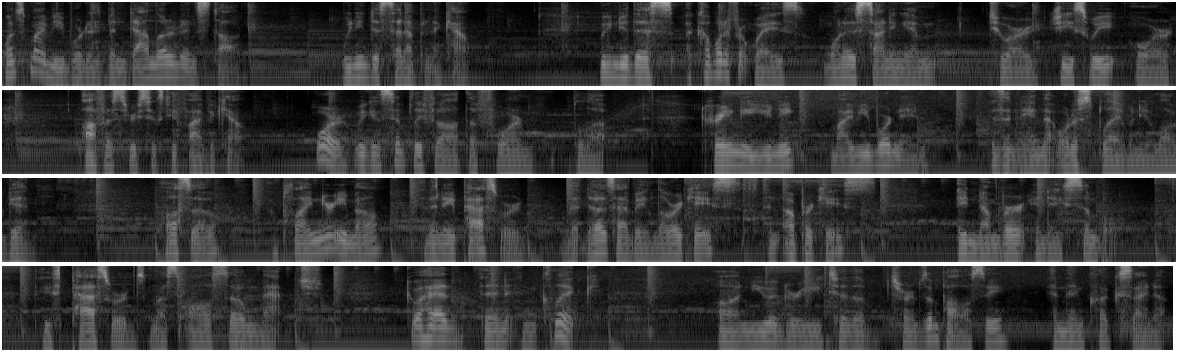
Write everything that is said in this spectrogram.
Once my myViewBoard has been downloaded and installed, we need to set up an account. We can do this a couple different ways. One is signing in to our G Suite or Office 365 account, or we can simply fill out the form below. Creating a unique My myViewBoard name is a name that will display when you log in. Also, applying your email and then a password that does have a lowercase, an uppercase, a number, and a symbol. These passwords must also match. Go ahead then and click on you agree to the terms and policy and then click sign up.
